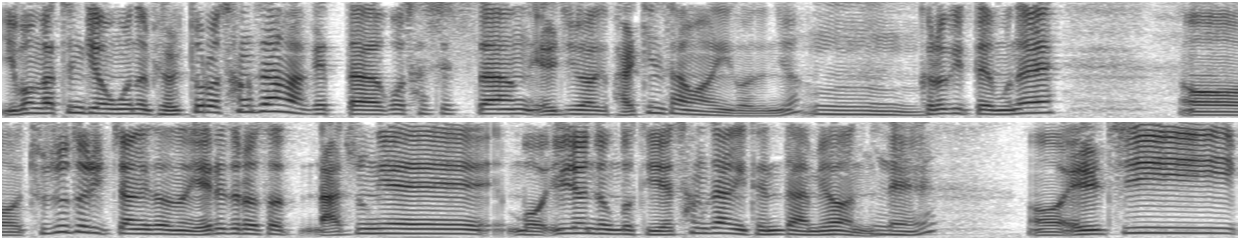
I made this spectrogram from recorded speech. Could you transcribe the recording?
이번 같은 경우는 별도로 상장하겠다고 사실상 LG화학이 밝힌 상황이거든요. 음. 그렇기 때문에 어 주주들 입장에서는 예를 들어서 나중에 뭐 1년 정도 뒤에 상장이 된다면 네. 어 LG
